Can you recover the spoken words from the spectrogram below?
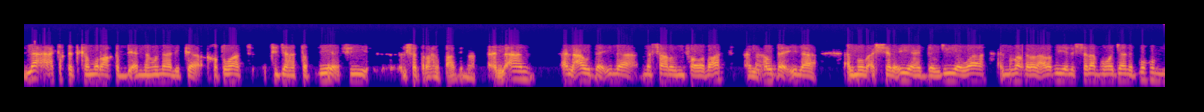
لا أعتقد كمراقب بأن هنالك خطوات تجاه التطبيع في الفترة القادمة. الآن العودة إلى مسار المفاوضات، العودة إلى الشرعية الدولية والمبادره العربية للسلام هو جانب مهم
